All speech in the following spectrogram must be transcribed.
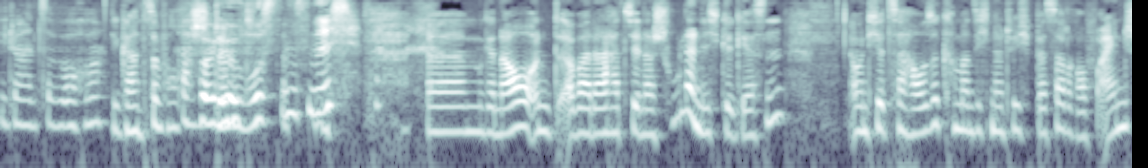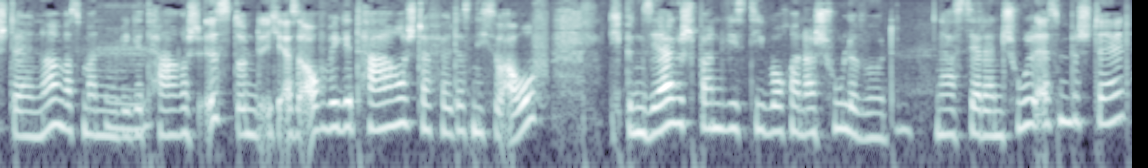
Die ganze Woche. die ganze Woche Aber stimmt. wir wussten es nicht. Ähm, genau, und aber da hat sie in der Schule nicht gegessen. Und hier zu Hause kann man sich natürlich besser darauf einstellen, ne, was man vegetarisch isst. Und ich esse auch vegetarisch, da fällt das nicht so auf. Ich bin sehr gespannt, wie es die Woche in der Schule wird. Da hast du ja dein Schulessen bestellt.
